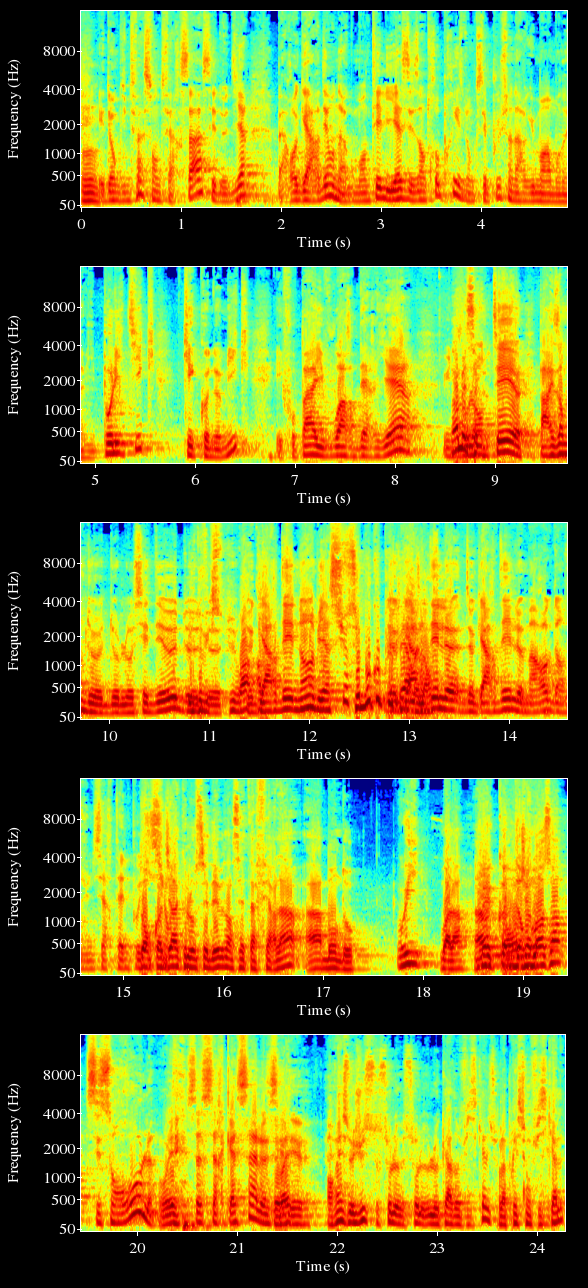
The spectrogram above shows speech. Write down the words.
Mmh. Et donc une façon de faire ça, c'est de dire, bah, regardez, on a augmenté l'IS des entreprises. Donc c'est plus un argument, à mon avis, politique qu'économique. Il faut pas y voir derrière une volonté, euh, par exemple, de, de l'OCDE de, de, de, garder, non, bien sûr, c'est beaucoup plus de clair garder le, de garder le Maroc dans une certaine position. Donc on dirait que l'OCDE dans cette affaire-là a bon dos. Oui, voilà. Hein, comme dans ça, c'est son rôle. Oui. Ça sert qu'à ça, l'OCDE. On reste juste sur le, sur le cadre fiscal, sur la pression fiscale.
